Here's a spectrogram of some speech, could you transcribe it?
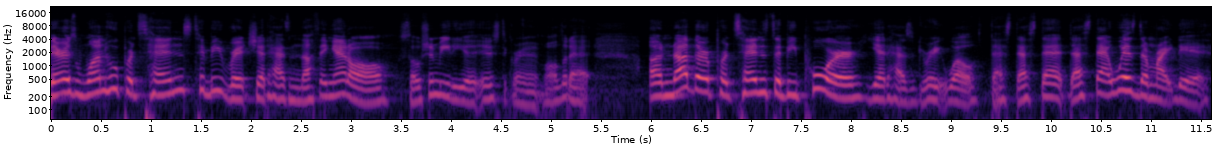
There is one who pretends to be rich yet has nothing at all. Social media, Instagram, all of that. Another pretends to be poor yet has great wealth. That's that's that that's that wisdom right there.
